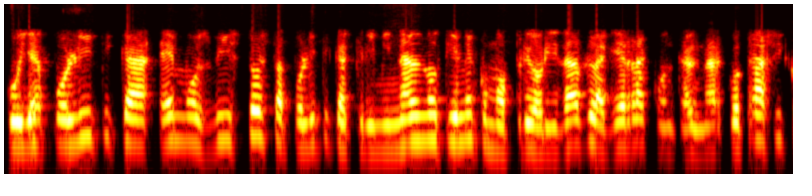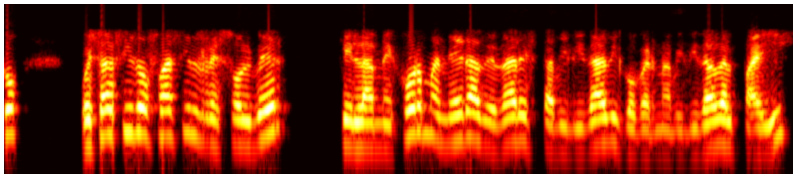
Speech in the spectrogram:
cuya política hemos visto, esta política criminal no tiene como prioridad la guerra contra el narcotráfico, pues ha sido fácil resolver que la mejor manera de dar estabilidad y gobernabilidad al país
